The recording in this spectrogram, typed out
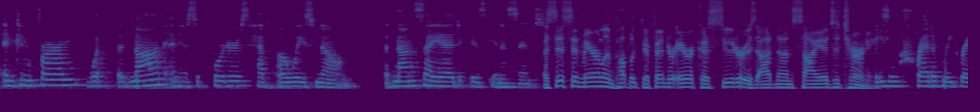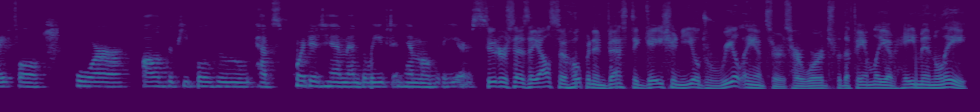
and confirm what Adnan and his supporters have always known. Adnan Syed is innocent. Assistant Maryland Public Defender Erica Suter is Adnan Syed's attorney. He's incredibly grateful for all of the people who have supported him and believed in him over the years. Suter says they also hope an investigation yields real answers. Her words for the family of Hae Min Lee,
